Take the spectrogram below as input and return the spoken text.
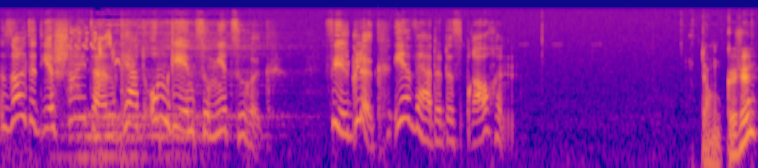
Solltet ihr scheitern, kehrt umgehend zu mir zurück. Viel Glück, ihr werdet es brauchen. Dankeschön.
